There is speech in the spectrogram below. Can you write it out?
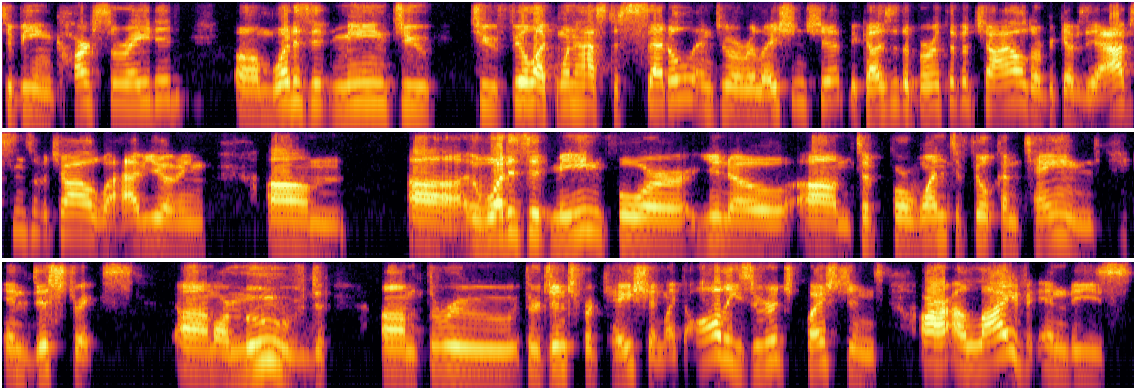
to be incarcerated. Um, what does it mean to to feel like one has to settle into a relationship because of the birth of a child or because of the absence of a child, what have you? I mean, um, uh, what does it mean for you know um, to for one to feel contained in districts um, or moved um, through through gentrification? Like all these rich questions are alive in these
